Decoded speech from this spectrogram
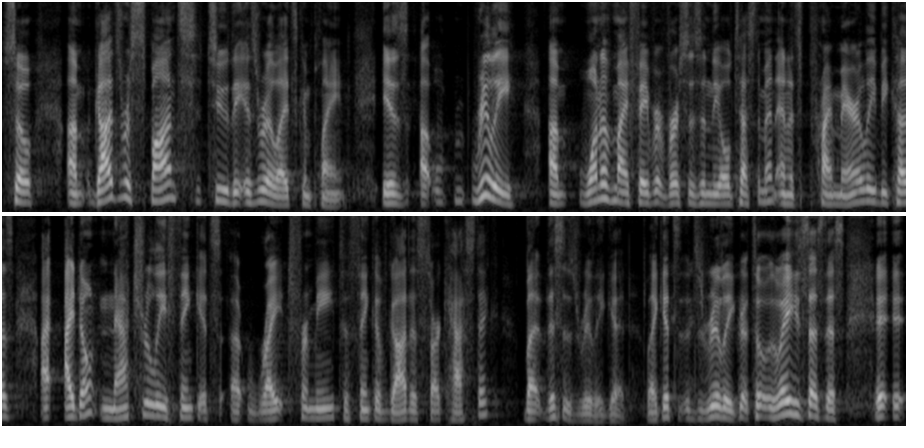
So, um, God's response to the Israelites' complaint is uh, really um, one of my favorite verses in the Old Testament, and it's primarily because I, I don't naturally think it's uh, right for me to think of God as sarcastic but this is really good. Like it's, it's really good. So the way he says this, it, it,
